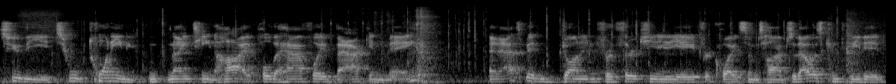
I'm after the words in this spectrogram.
to the 2019 high pulled a halfway back in May, and that's been gunning for 1388 for quite some time. So that was completed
